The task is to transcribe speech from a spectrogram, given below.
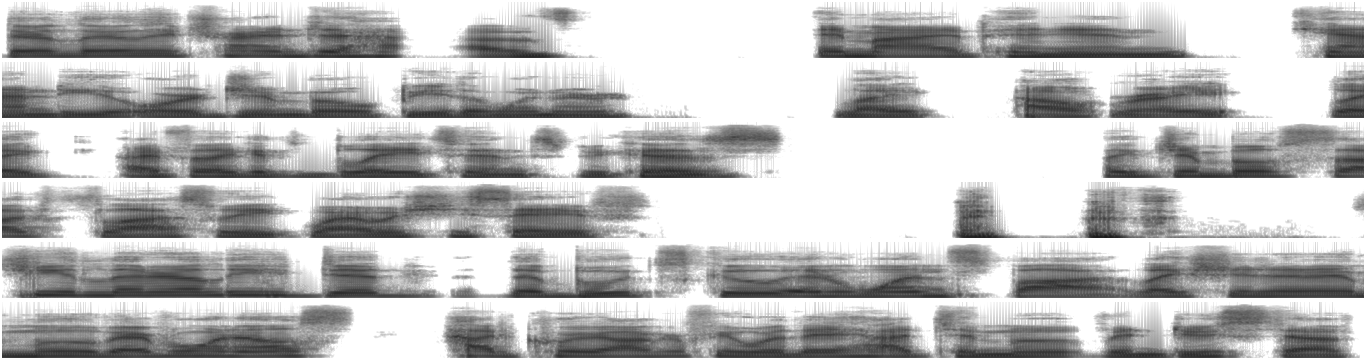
they're literally trying to have in my opinion Kandy or Jimbo be the winner like outright. Like I feel like it's blatant because like Jimbo sucked last week. Why was she safe? She literally did the boot scoot in one spot. Like she didn't move. Everyone else had choreography where they had to move and do stuff.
